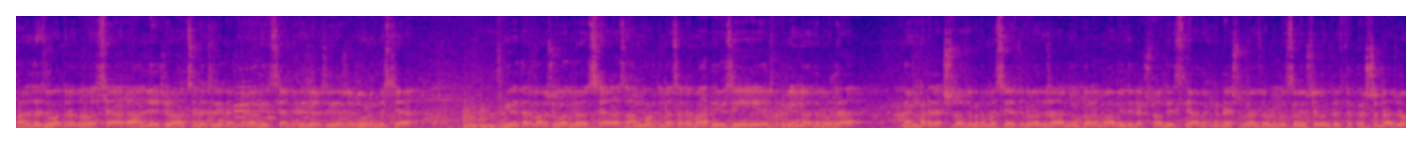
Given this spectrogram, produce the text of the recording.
भारतसुगोत्रभवस्य राजेषु वात्सल्य श्रीरङ्गनाथस्य मिरिज వెంకటలక్ష్మణ జగడమ సేతులవదస నూకలమ విధిలక్ష్మణోదిశ వెంకటేశ్వర జగడమ వైష్ణవదస్త కృష్ణరాజు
